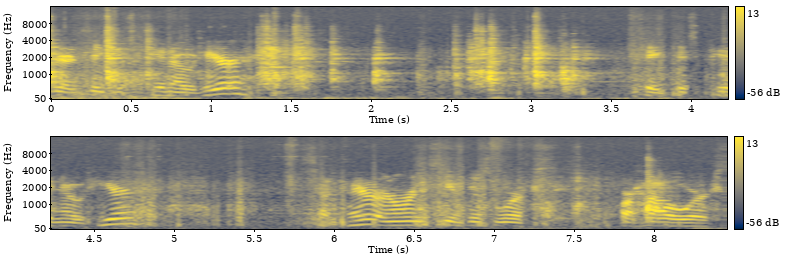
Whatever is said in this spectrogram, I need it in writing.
We're going to take this pin out here. Take this pin out here. Set here, and we're gonna see if this works or how it works.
